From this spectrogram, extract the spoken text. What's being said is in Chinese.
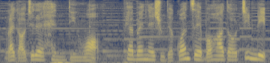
来到即个现场哦，偏偏呢受着管制无法度进入。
